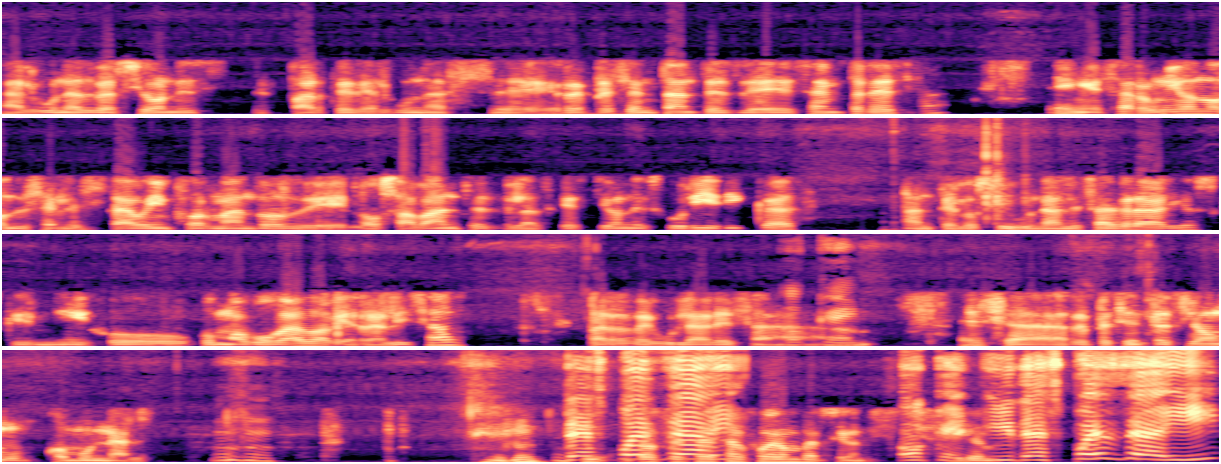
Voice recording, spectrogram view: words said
algunas versiones parte de algunas eh, representantes de esa empresa en esa reunión donde se les estaba informando de los avances de las gestiones jurídicas ante los tribunales agrarios que mi hijo como abogado había realizado para regular esa esa representación comunal. Después Entonces de ahí- esas fueron versiones. Ok, Dígame. y después de ahí,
